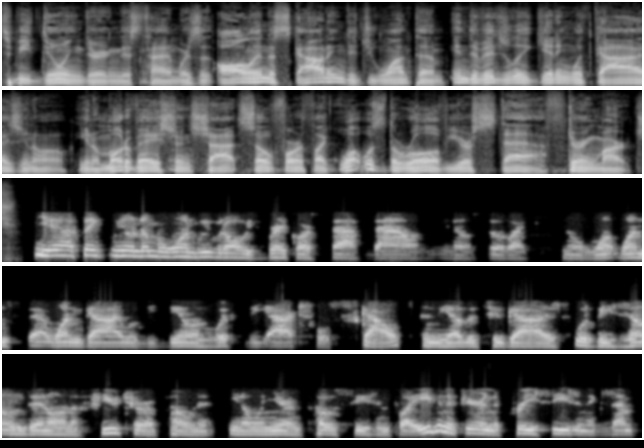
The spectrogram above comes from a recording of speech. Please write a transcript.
to be doing during this time? Was it all into scouting? Did you want them individually getting with guys, you know, you know, motivation, shots, so forth? Like, what was the role of your staff during March? Yeah, I think, you know, number one, we would always break our staff down, you know, so like you know, one, one that one guy would be dealing with the actual scouts, and the other two guys would be zoned in on a future opponent. You know, when you're in postseason play, even if you're in the preseason exempt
